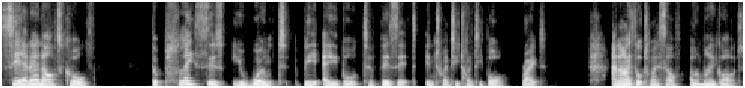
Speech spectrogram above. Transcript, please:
CNN article the places you won't be able to visit in 2024, right? And I thought to myself, oh my God,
